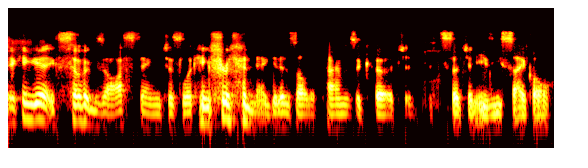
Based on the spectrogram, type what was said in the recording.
It can get so exhausting just looking for the negatives all the time as a coach. It's such an easy cycle.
